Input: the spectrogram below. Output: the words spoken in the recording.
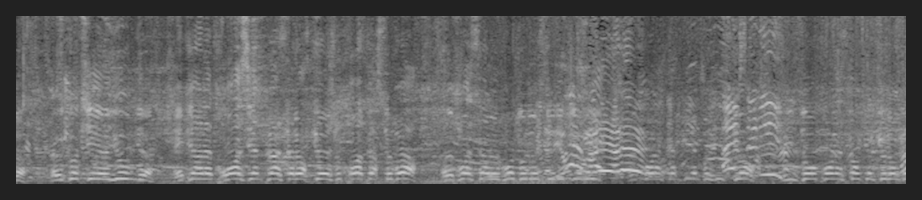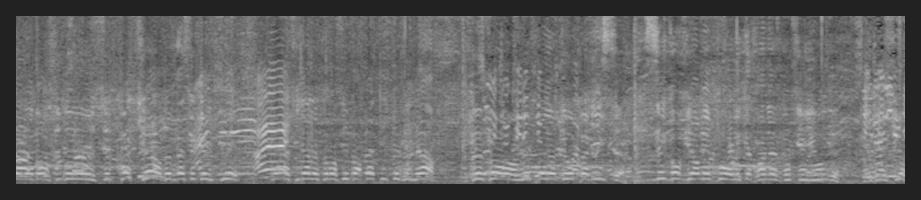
Euh, Gauthier euh, Young est bien à la troisième place alors que je crois apercevoir euh, Voisin le gros tonneau Sylvie euh, pour la quatrième position. Ils ont pour l'instant quelques longueurs d'avance de ce quatuor devrait se qualifier pour la finale commencée par Baptiste Villenard devant le premier au Palis. C'est confirmé pour le 89 Gauthier Young. Et bien sûr,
